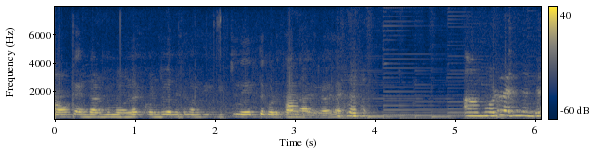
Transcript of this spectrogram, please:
നോക്കാം എന്താണെന്ന് മോളെ കൊണ്ടുവന്നിട്ട് നമുക്ക് ഗിഫ്റ്റ് നേരിട്ട് കൊടുക്കാൻ ആഗ്രഹം അല്ലേ? ആ മോൾ വരുന്നുണ്ട്.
